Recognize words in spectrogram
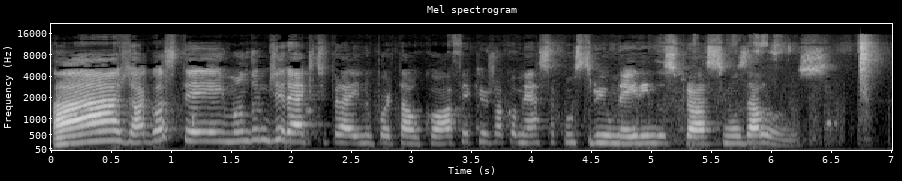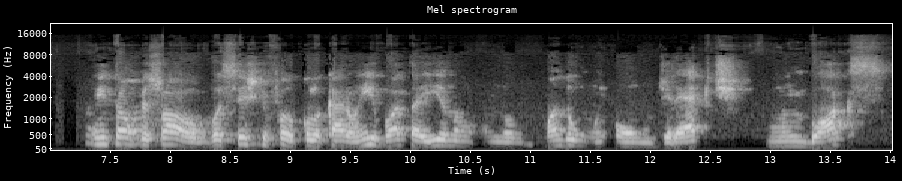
Ah, já gostei, hein? Manda um direct para ir no Portal Coffee que eu já começo a construir o mailing dos próximos alunos. Então, pessoal, vocês que foram, colocaram aí, bota aí, no, no manda um, um, direct, um inbox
